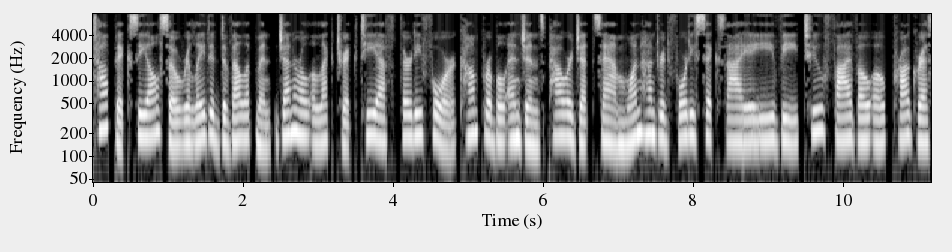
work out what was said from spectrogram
Topic see also Related development General Electric TF-34 Comparable engines Powerjet SAM 146 IAE V2500 Progress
